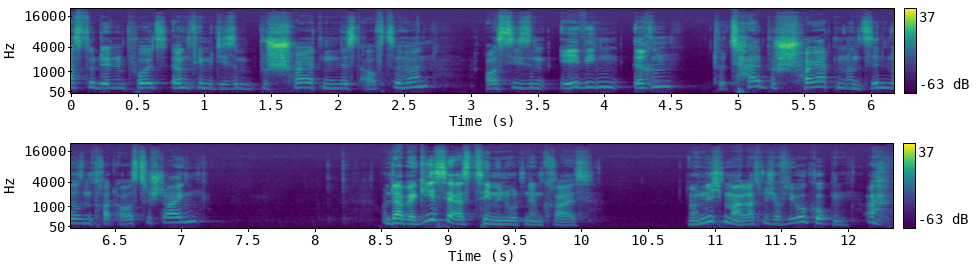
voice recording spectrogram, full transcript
Hast du den Impuls, irgendwie mit diesem bescheuerten Mist aufzuhören? Aus diesem ewigen, irren, total bescheuerten und sinnlosen Trott auszusteigen? Und dabei gehst du erst 10 Minuten im Kreis. Noch nicht mal, lass mich auf die Uhr gucken. Ach,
